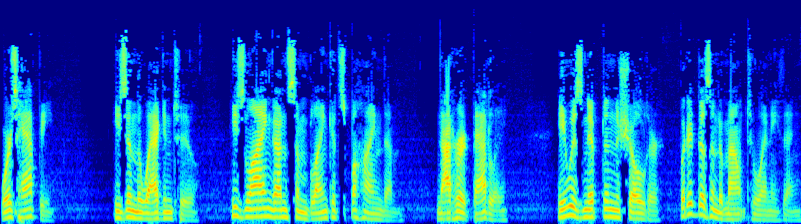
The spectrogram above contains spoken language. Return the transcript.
Where's Happy? He's in the wagon, too. He's lying on some blankets behind them. Not hurt badly. He was nipped in the shoulder, but it doesn't amount to anything.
